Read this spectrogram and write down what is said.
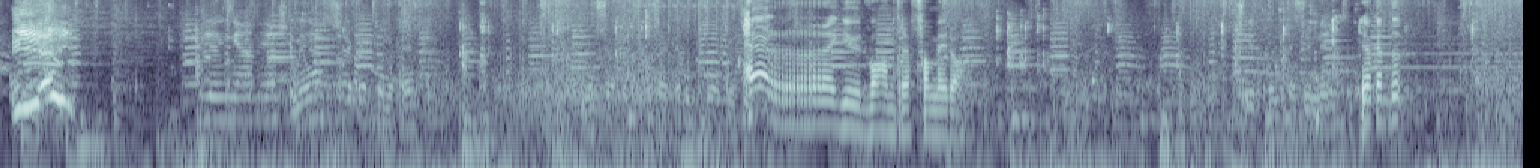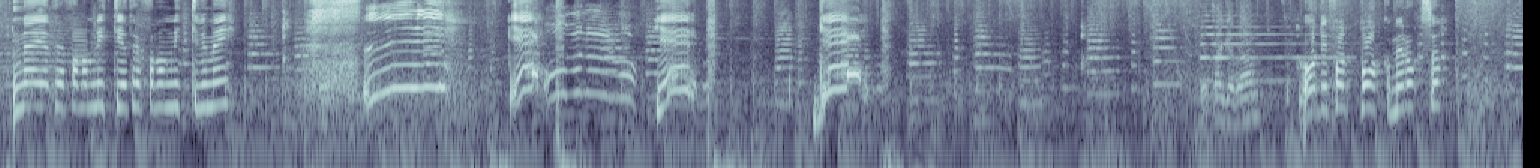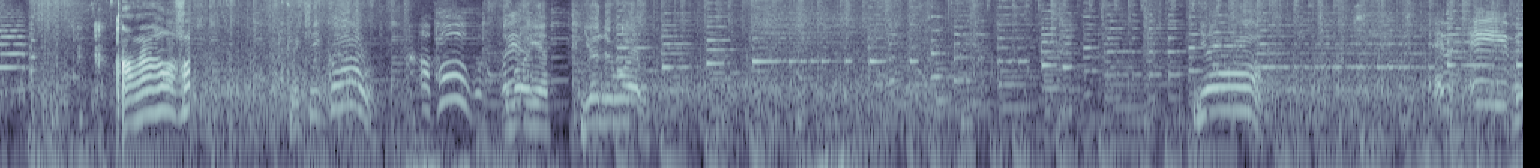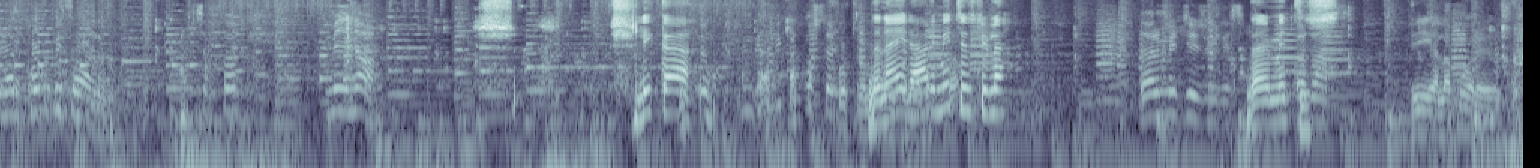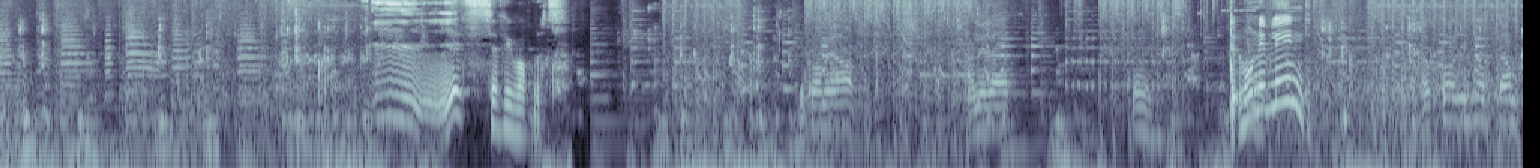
Lungan, jag kör Men jag måste käka ett okej? Herregud vad han träffar mig då. Jag kan inte... Nej, jag träffar honom 90. Jag träffar honom 90 vid mig. Hjälp! Hjälp! Hjälp! Jag taggar den. Åh, det är folk bakom er också. Ja, men vad fan? Men Kiko! Abo! Tillbaka. Gör the world. Ja! Vi är kompisar! What the fuck? Mina. Sh- Slicka! Hur mycket kostar det? Nej, nej, det här är mitt hus, Krille. Det här är mitt hus, Lukas. Det här är mitt hus. Dela på det. Yes, jag fick vapnet. Nu kommer jag. Han är där. Mm. Du, Hon är blind! Jag ska i klockan.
